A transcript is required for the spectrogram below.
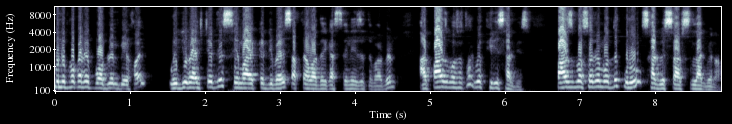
কোনো প্রকারের প্রবলেম বের হয়, ওই ডিভাইসটা দিয়ে সেম আরেকটা ডিভাইস আপনি আমাদের কাছ নিয়ে যেতে পারবেন। আর পাঁচ বছর থাকবে ফ্রি সার্ভিস পাঁচ বছরের মধ্যে কোনো সার্ভিস চার্জ লাগবে না।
